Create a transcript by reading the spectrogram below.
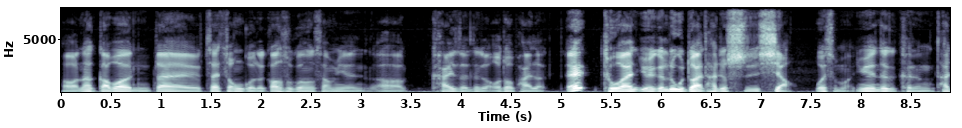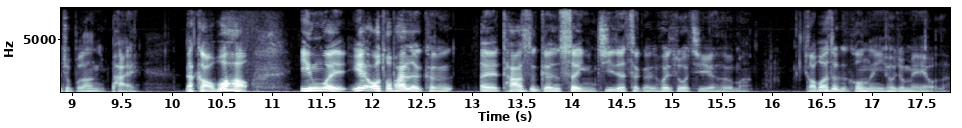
哦，那搞不好你在在中国的高速公路上面啊，开着那个 Autopilot，哎，突然有一个路段它就失效，为什么？因为那个可能它就不让你拍。那搞不好，因为因为 Autopilot 可能。呃、欸，它是跟摄影机的整个会做结合嘛？搞不好这个功能以后就没有了。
